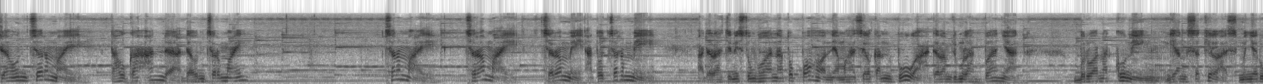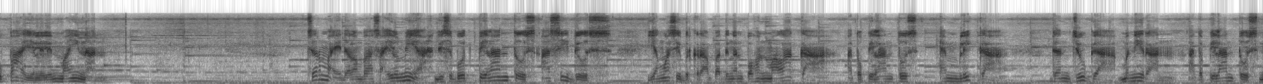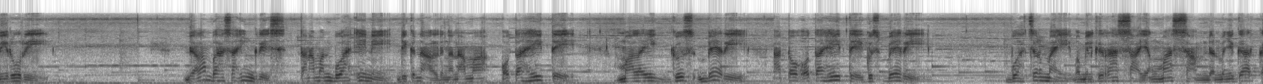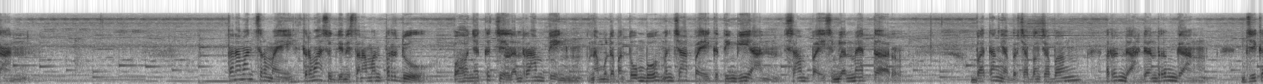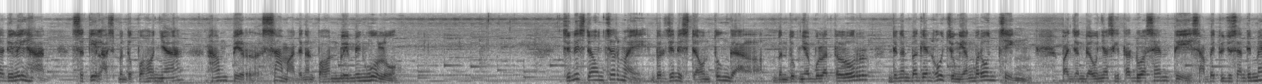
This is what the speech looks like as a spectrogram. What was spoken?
Daun cermai. Tahukah Anda daun cermai? Cermai, ceramai, cereme atau cerme adalah jenis tumbuhan atau pohon yang menghasilkan buah dalam jumlah banyak berwarna kuning yang sekilas menyerupai lilin mainan. Cermai dalam bahasa ilmiah disebut Pilantus acidus yang masih berkerabat dengan pohon malaka atau Pilantus emblica dan juga meniran atau Pilantus niruri. Dalam bahasa Inggris, tanaman buah ini dikenal dengan nama Otaheite, Malay gooseberry atau Otaheite gooseberry. Buah cermai memiliki rasa yang masam dan menyegarkan. Tanaman cermai termasuk jenis tanaman perdu. Pohonnya kecil dan ramping, namun dapat tumbuh mencapai ketinggian sampai 9 meter. Batangnya bercabang-cabang, rendah dan renggang. Jika dilihat, sekilas bentuk pohonnya hampir sama dengan pohon belimbing wulu. Jenis daun cermai berjenis daun tunggal, bentuknya bulat telur dengan bagian ujung yang meruncing. Panjang daunnya sekitar 2 cm sampai 7 cm.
